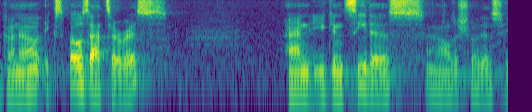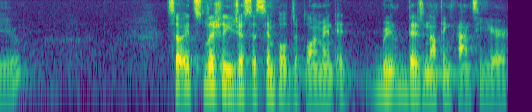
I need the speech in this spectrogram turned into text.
going to expose that service. And you can see this, and I'll just show this to you. So it's literally just a simple deployment. It there's nothing fancy here.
